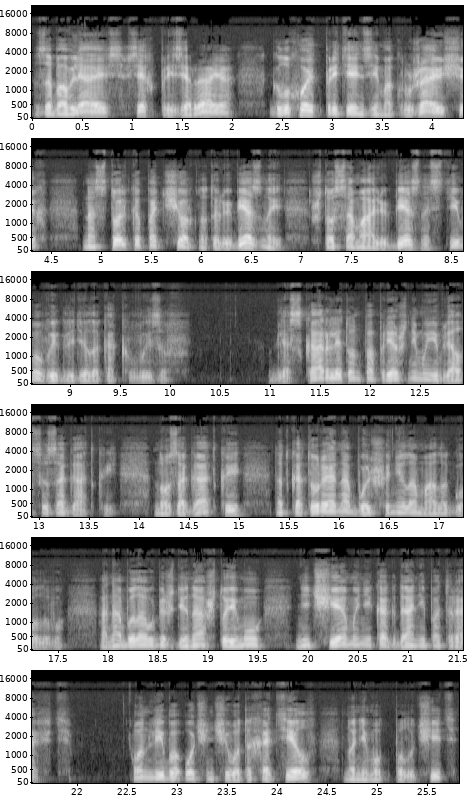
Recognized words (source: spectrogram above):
забавляясь, всех презирая, глухой к претензиям окружающих, настолько подчеркнуто любезный, что сама любезность его выглядела как вызов. Для Скарлетт он по-прежнему являлся загадкой, но загадкой, над которой она больше не ломала голову. Она была убеждена, что ему ничем и никогда не потрафить. Он либо очень чего-то хотел, но не мог получить,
